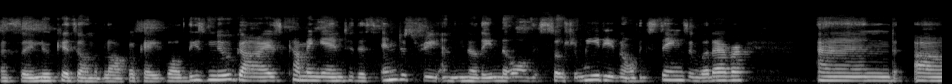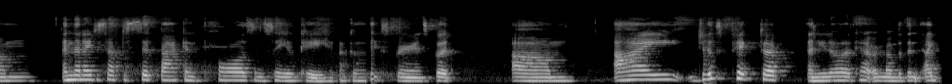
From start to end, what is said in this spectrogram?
let's say, new kids on the block. Okay, well, these new guys coming into this industry and, you know, they know all this social media and all these things and whatever. And, um, and then I just have to sit back and pause and say, okay, I've got the experience, but um, I just picked up, and you know, I can't remember the. I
